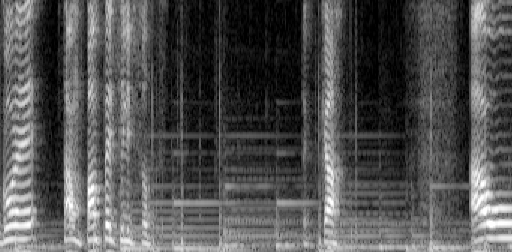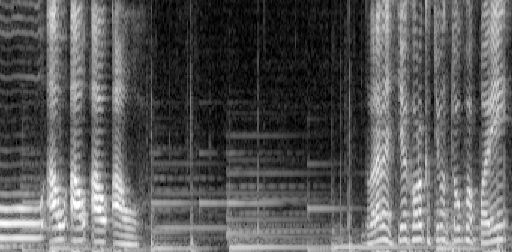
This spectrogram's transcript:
горе само памперси липсват. Така. Ау, ау, ау, ау, ау. Добре бе, тия хора като имат толкова пари,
